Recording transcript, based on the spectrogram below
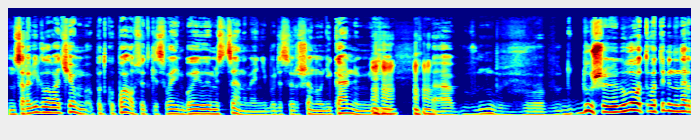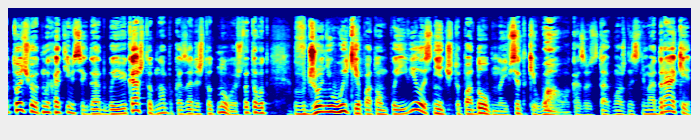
Но «Сорви голова» чем подкупал все-таки своими боевыми сценами? Они были совершенно уникальными. Uh-huh, uh-huh. А, ну, ну, вот, вот именно, наверное, то, чего вот мы хотим всегда от боевика, чтобы нам показали что-то новое. Что-то вот в Джонни Уике потом появилось нечто подобное, и все таки вау, оказывается, так можно снимать драки.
